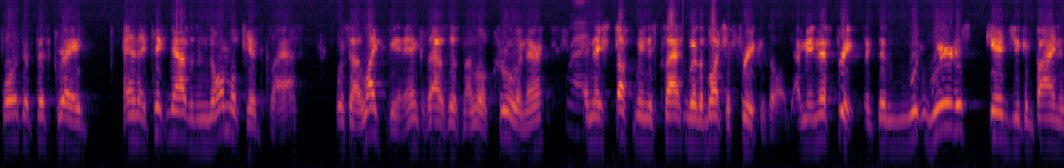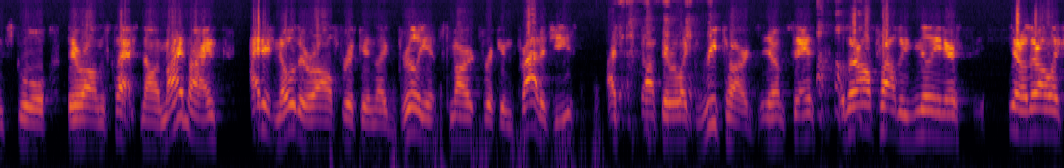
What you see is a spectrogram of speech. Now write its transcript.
fourth or fifth grade, and they took me out of the normal kids class, which I liked being in because I was with my little crew in there. Right. And they stuck me in this class with a bunch of freaks. All I mean, they're freaks, like the w- weirdest kids you could find in school. They were all in this class. Now, in my mind, I didn't know they were all freaking like brilliant, smart, freaking prodigies. I thought they were like retards. You know what I'm saying? Well, they're all probably millionaires. You know, they're all like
